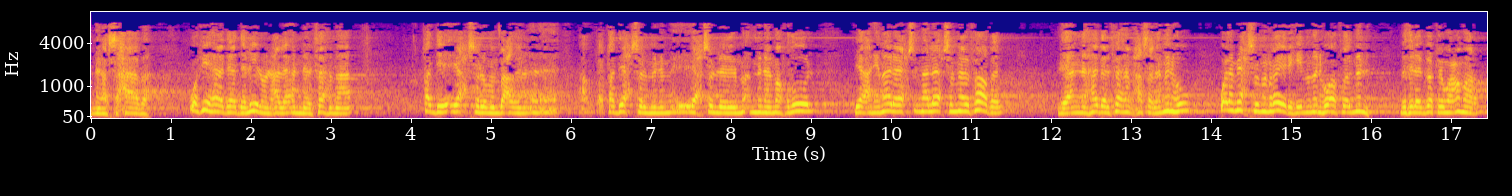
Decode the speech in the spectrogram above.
من الصحابة. وفي هذا دليل على أن الفهم قد يحصل من بعض قد يحصل من يحصل من المفضول يعني ما لا يحصل ما لا يحصل من الفاضل لأن هذا الفهم حصل منه ولم يحصل من غيره ممن هو أفضل منه مثل أبي بكر وعمر.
